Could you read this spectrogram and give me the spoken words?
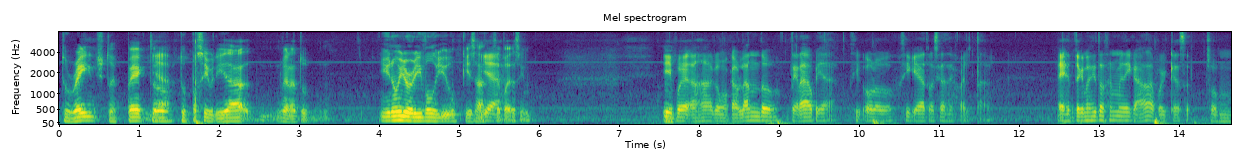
tu range, tu espectro, Yeah. tu posibilidad. ¿verdad? Tu, you know your evil you, quizás Yeah. se puede decir. Y pues, ajá, como que hablando, terapia, psicólogo, psiquiatra, si hace falta. Hay gente que necesita ser medicada porque se- son,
